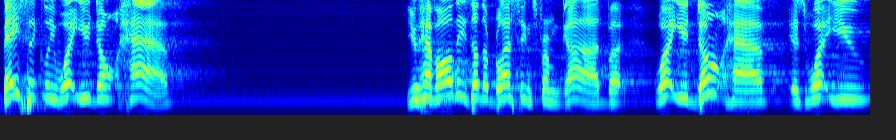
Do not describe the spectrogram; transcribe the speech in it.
basically what you don't have, you have all these other blessings from God, but what you don't have is what you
